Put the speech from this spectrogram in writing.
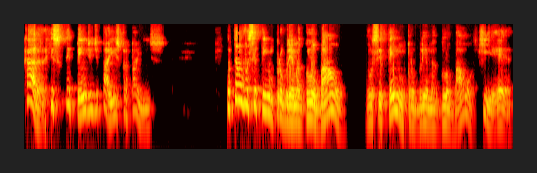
cara, isso depende de país para país. Então você tem um problema global, você tem um problema global que é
